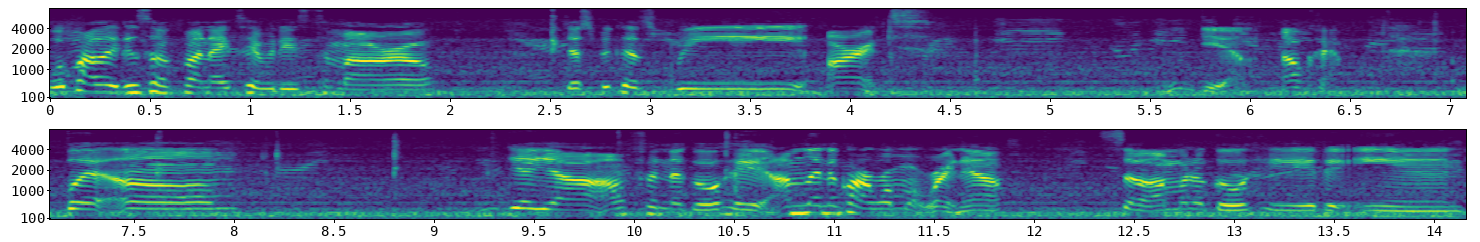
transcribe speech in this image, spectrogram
We'll probably do some fun activities tomorrow just because we aren't yeah okay. But um yeah y'all i'm finna go ahead. I'm letting the car warm up right now so i'm gonna go ahead and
